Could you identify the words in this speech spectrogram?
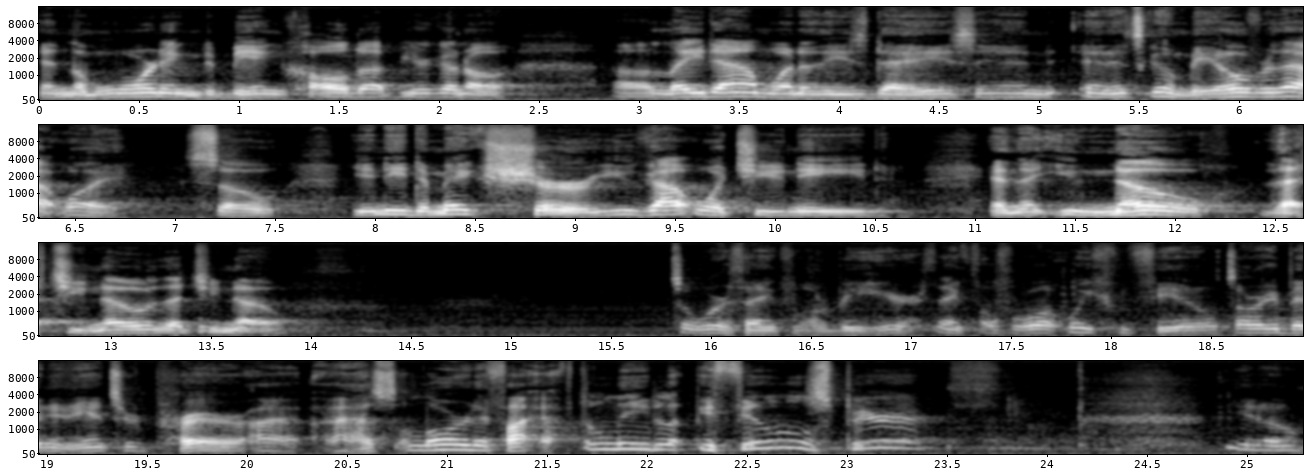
in the morning to being called up, you're going to uh, lay down one of these days and, and it's going to be over that way. So you need to make sure you got what you need and that you know that you know that you know. So we're thankful to be here, thankful for what we can feel. It's already been an answered prayer. I, I ask the Lord if I have to lead, let me feel the Spirit. You know,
